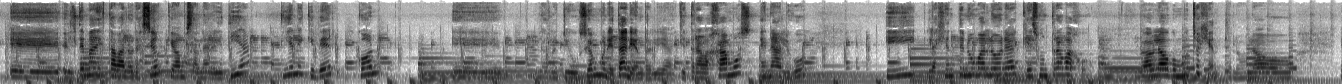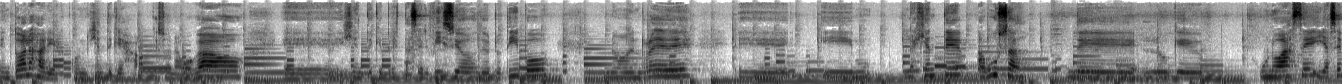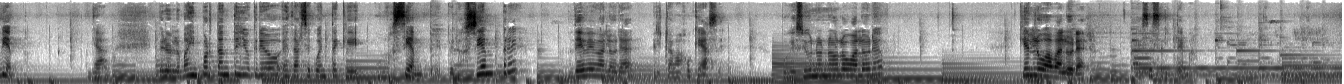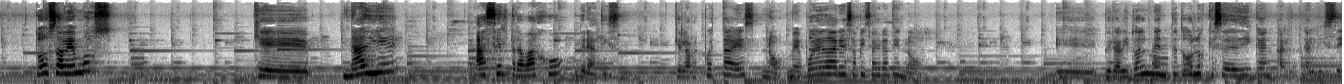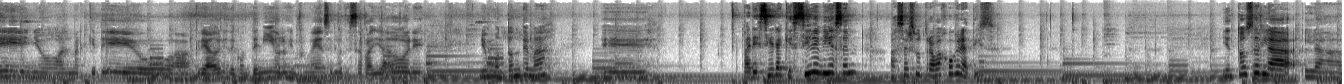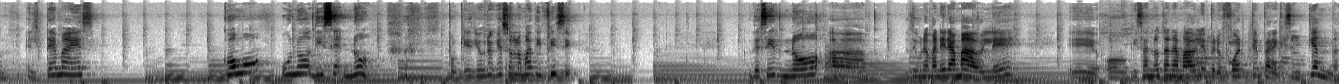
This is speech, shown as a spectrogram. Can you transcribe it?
Eh, el tema de esta valoración que vamos a hablar hoy día tiene que ver con eh, la retribución monetaria en realidad, que trabajamos en algo y la gente no valora que es un trabajo. Lo he hablado con mucha gente, lo he hablado en todas las áreas, con gente que, que son abogados, eh, gente que presta servicios de otro tipo, no en redes, eh, y la gente abusa de lo que uno hace y hace bien. ¿ya? Pero lo más importante yo creo es darse cuenta que uno siempre, pero siempre debe valorar el trabajo que hace. Porque si uno no lo valora, ¿quién lo va a valorar? Ese es el tema. Todos sabemos que nadie hace el trabajo gratis. Que la respuesta es no. ¿Me puede dar esa pizza gratis? No eh, pero habitualmente todos los que se dedican al, diseño, al marketeo, a creadores de contenido, los influencers, los desarrolladores y un montón de más, eh, pareciera que sí debiesen hacer su trabajo gratis. Y entonces el tema es cómo uno dice no, porque yo creo que eso es lo más difícil decir no de una manera amable, eh, o quizás no tan amable, pero fuerte para que se entienda.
